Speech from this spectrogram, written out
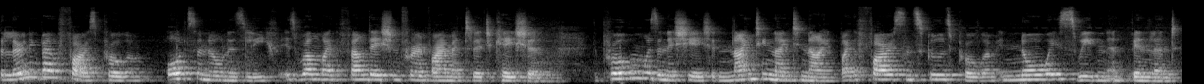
The Learning About Forest programme, also known as LEAF, is run by the Foundation for Environmental Education. The programme was initiated in 1999 by the Forests and Schools programme in Norway, Sweden and Finland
